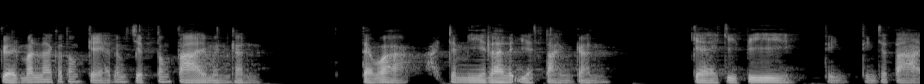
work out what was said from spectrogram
เกิดมันแล้วก็ต้องแก่ต้องเจ็บต้องตายเหมือนกัน แต่ว่าอาจจะมีรายละเอียดต่างกัน แก่กี่ปีถึงถึงจะตาย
